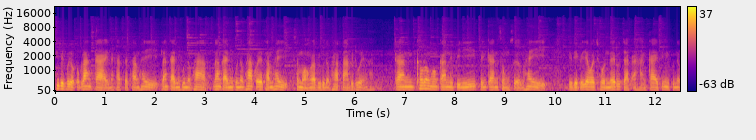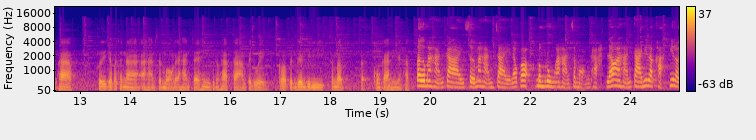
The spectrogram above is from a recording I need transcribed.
ที่เป็นประโยชน์กับร่างกายนะครับ จะทำให้ร่างกายมีคุณภาพ ร่างกายมีคุณภาพก็จะทำให้สมองเรามีคุณภาพตามไปด้วยนะครับ การเข้าร่วมโครงการในปีนี้เป็นการส่งเสริมให้เด็กและเยาวชนได้รู้จักอาหารกายที่มีคุณภาพ เพื่อที่จะพัฒนาอาหารสมองและอาหารใจให้มีคุณภาพตามไปด้วย ก็เป็นเรื่องที่ดีสำหรับโครงการนี้นะครับเติมอาหารกายเสริมอาหารใจแล้วก็บำรุงอาหารสมองค่ะ แล้วอาหารกายนี่แหละค่ะที่เรา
